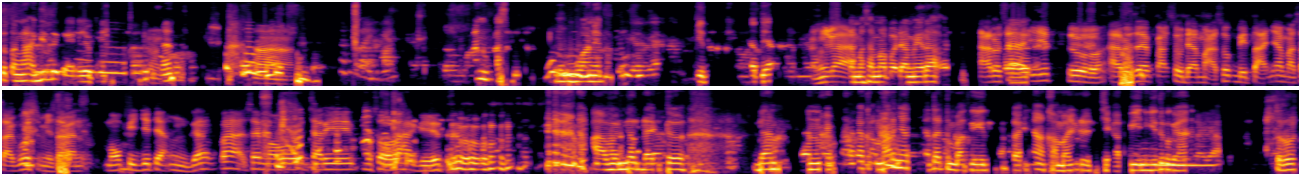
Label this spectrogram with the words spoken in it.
setengah gitu kayak Yuki kan? Nah, kan pas perempuan itu kita lihat ya enggak. sama-sama pada merah. Harusnya itu, harusnya pas sudah masuk ditanya Mas Agus, misalkan mau pijit ya? Enggak Pak, saya mau cari musola gitu. ah bener dah itu dan dan memang ada kamarnya ternyata tempat kayak gitu kayaknya kamarnya udah disiapin gitu kan. Terus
